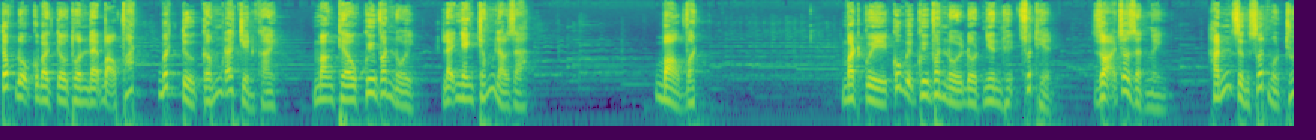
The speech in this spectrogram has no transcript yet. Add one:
Tốc độ của Bạch Tiểu Thuần lại bạo phát, Bất tử cấm đã triển khai, Mang theo quy văn nổi, lại nhanh chóng lao ra. Bảo vật. Mặt quỷ cũng bị quy văn nổi đột nhiên hiện xuất hiện, Dọa cho giật mình. Hắn dừng suốt một chút,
